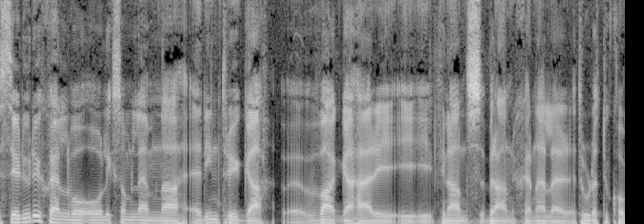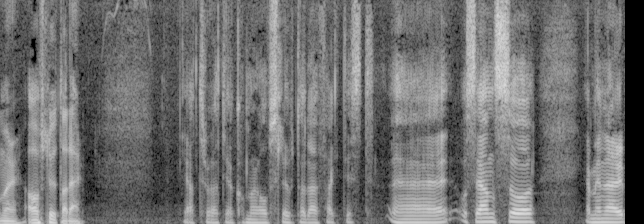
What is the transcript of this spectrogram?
ser du dig själv och, och liksom lämna eh, din trygga eh, vagga här i, i, i finansbranschen eller tror du att du kommer avsluta där? Jag tror att jag kommer avsluta där faktiskt. Eh, och sen så, jag menar,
